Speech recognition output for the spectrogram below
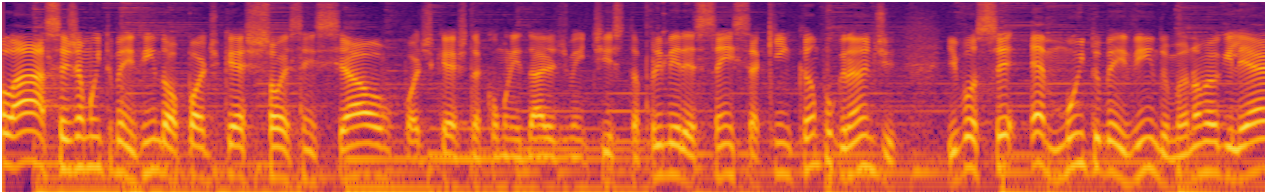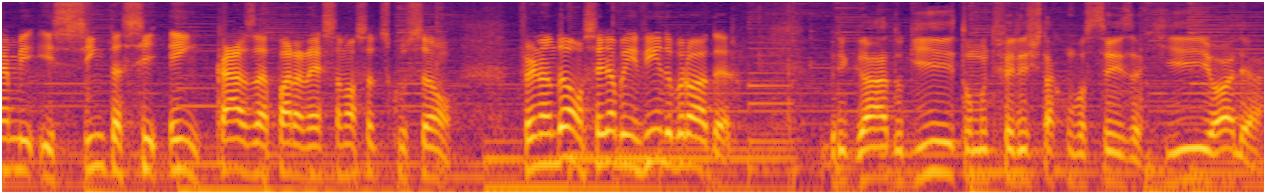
Olá, seja muito bem-vindo ao podcast Sol Essencial, podcast da comunidade adventista Primeira Essência aqui em Campo Grande. E você é muito bem-vindo. Meu nome é Guilherme e sinta-se em casa para essa nossa discussão. Fernandão, seja bem-vindo, brother. Obrigado, Gui. Estou muito feliz de estar com vocês aqui. Olha,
